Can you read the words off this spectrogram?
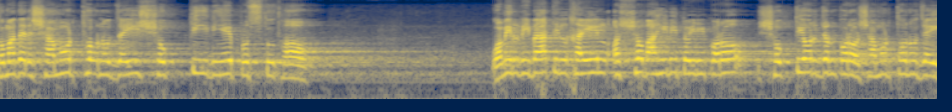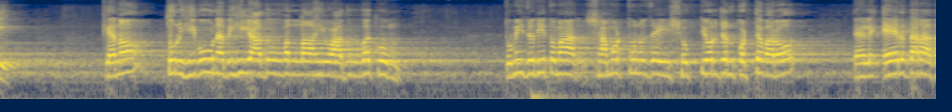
তোমাদের সামর্থ্য অনুযায়ী শক্তি নিয়ে প্রস্তুত হও। ওয়ামির রিবাতিল খাইল, অশ্ববাহিনী তৈরি করো, শক্তি অর্জন করো সামর্থ্য অনুযায়ী। কেন? তুর হিবুনা বিহি আদু আল্লাহি আদুবাকুম তুমি যদি তোমার সামর্থ্য অনুযায়ী শক্তি অর্জন করতে পারো, তাহলে এর দ্বারা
